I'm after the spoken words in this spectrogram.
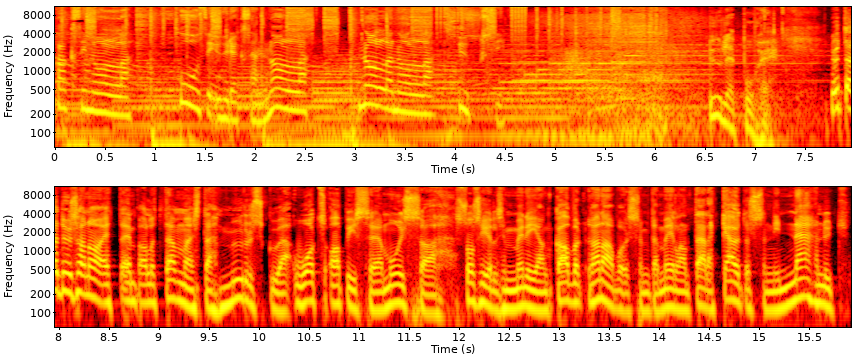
020 690 001. Yle Puhe. Nyt täytyy sanoa, että enpä ole tämmöistä myrskyä WhatsAppissa ja muissa sosiaalisen median kanavoissa, mitä meillä on täällä käytössä, niin nähnyt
